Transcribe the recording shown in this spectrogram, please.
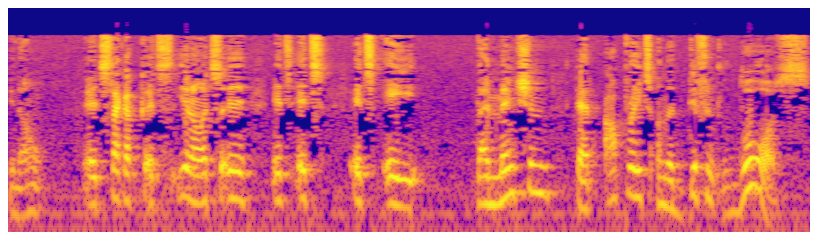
You know, it's like a, it's you know, it's a, it's it's it's a dimension that operates under different laws.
